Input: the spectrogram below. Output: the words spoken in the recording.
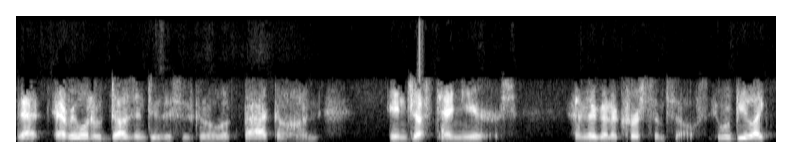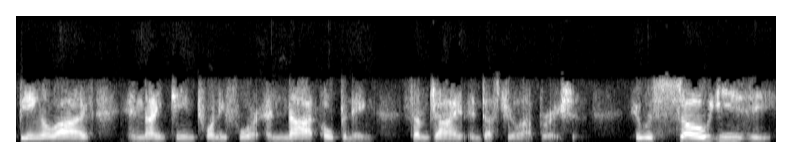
that everyone who doesn't do this is going to look back on in just ten years, and they're going to curse themselves. It would be like being alive in 1924 and not opening some giant industrial operation. It was so easy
